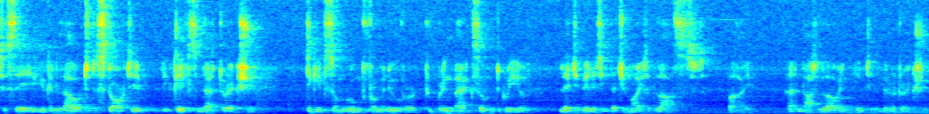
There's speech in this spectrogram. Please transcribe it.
to say you can allow to distort the glyphs in that direction to give some room for maneuver to bring back some degree of legibility that you might have lost by uh, not allowing hinting in the other direction.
